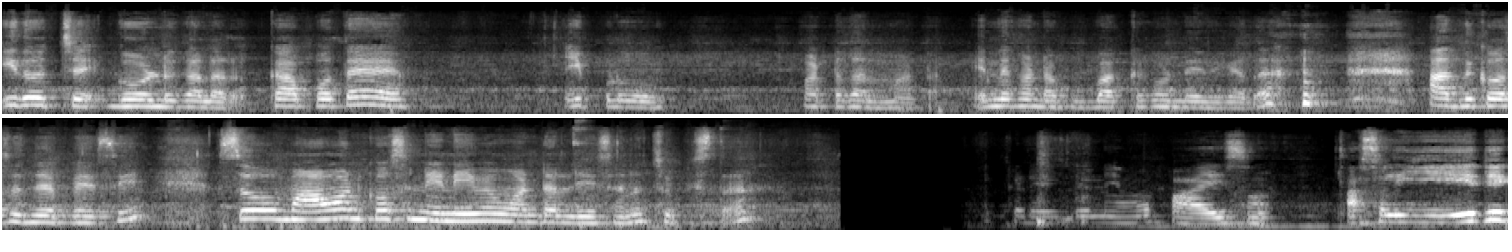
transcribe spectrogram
ఇది వచ్చే గోల్డ్ కలర్. కాకపోతే ఇప్పుడు పట్టదనమాట ఎందుకంటే అప్పుడు బక్కగా ఉండేది కదా. అందుకోసం చెప్పేసి. సో మావాడి కోసం నేను ఏమేమి వంటలు చేశానో చూపిస్తా. ఇక్కడైతేనేమో పాయసం. అసలు ఏది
